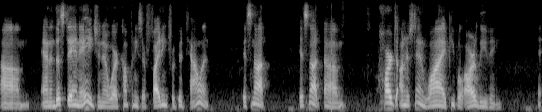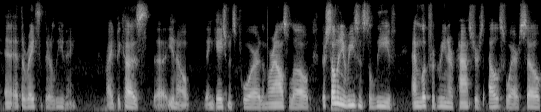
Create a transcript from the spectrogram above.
Um, and in this day and age, you know, where companies are fighting for good talent, it's not, it's not um, hard to understand why people are leaving at the rates that they're leaving, right? Because uh, you know the engagement's poor, the morale's low. There's so many reasons to leave and look for greener pastures elsewhere. So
